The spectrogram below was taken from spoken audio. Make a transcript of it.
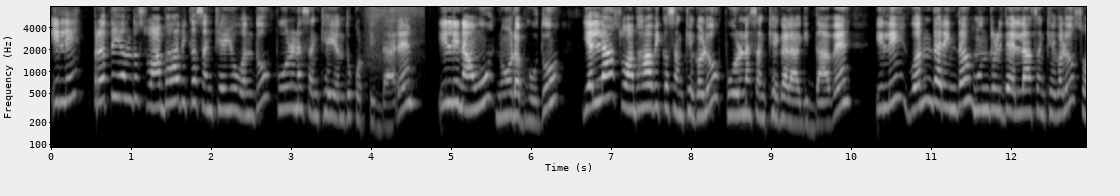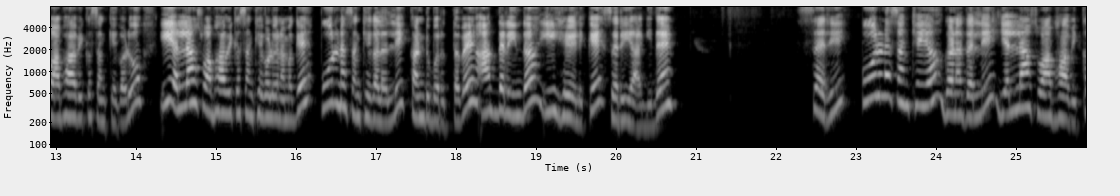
ಇಲ್ಲಿ ಪ್ರತಿಯೊಂದು ಸ್ವಾಭಾವಿಕ ಸಂಖ್ಯೆಯು ಒಂದು ಪೂರ್ಣ ಸಂಖ್ಯೆ ಎಂದು ಕೊಟ್ಟಿದ್ದಾರೆ. ಇಲ್ಲಿ ನಾವು ನೋಡಬಹುದು, ಎಲ್ಲ ಸ್ವಾಭಾವಿಕ ಸಂಖ್ಯೆಗಳು ಪೂರ್ಣ ಸಂಖ್ಯೆಗಳಾಗಿದ್ದಾವೆ. ಇಲ್ಲಿ ಒಂದರಿಂದ ಮುಂದುಳಿದ ಎಲ್ಲ ಸಂಖ್ಯೆಗಳು ಸ್ವಾಭಾವಿಕ ಸಂಖ್ಯೆಗಳು. ಈ ಎಲ್ಲ ಸ್ವಾಭಾವಿಕ ಸಂಖ್ಯೆಗಳು ನಮಗೆ ಪೂರ್ಣ ಸಂಖ್ಯೆಗಳಲ್ಲಿ ಕಂಡುಬರುತ್ತವೆ. ಆದ್ದರಿಂದ ಈ ಹೇಳಿಕೆ ಸರಿಯಾಗಿದೆ. ಸರಿ, ಪೂರ್ಣ ಸಂಖ್ಯೆಯ ಗಣದಲ್ಲಿ ಎಲ್ಲ ಸ್ವಾಭಾವಿಕ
